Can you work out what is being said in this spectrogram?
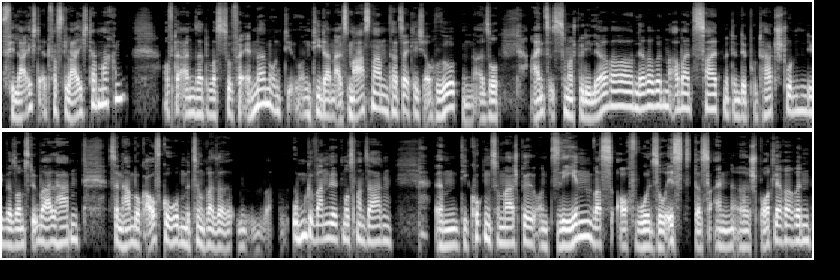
vielleicht etwas leichter machen, auf der einen Seite was zu verändern und die, und die dann als Maßnahmen tatsächlich auch wirken. Also eins ist zum Beispiel die Lehrer, Lehrerinnenarbeitszeit mit den Deputatstunden, die wir sonst überall haben, ist in Hamburg aufgehoben beziehungsweise äh, umgewandelt, muss man sagen. Ähm, die gucken zum Beispiel und sehen, was auch wohl so ist, dass eine äh, Sportlehrerin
